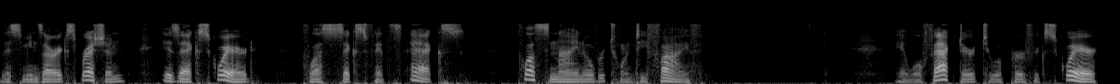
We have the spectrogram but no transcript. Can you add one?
This means our expression is x squared plus 6 fifths x plus 9 over 25. It will factor to a perfect square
